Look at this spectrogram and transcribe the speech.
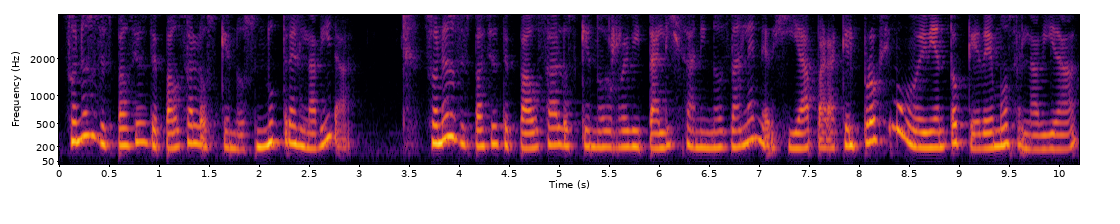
Son esos espacios de pausa los que nos nutren la vida. Son esos espacios de pausa los que nos revitalizan y nos dan la energía para que el próximo movimiento que demos en la vida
